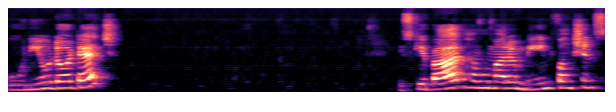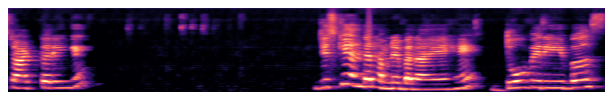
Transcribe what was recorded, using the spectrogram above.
कोनियो डॉट एच इसके बाद हम हमारा मेन फ़ंक्शन स्टार्ट करेंगे। जिसके अंदर हमने बनाए हैं दो वेरिएबल्स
